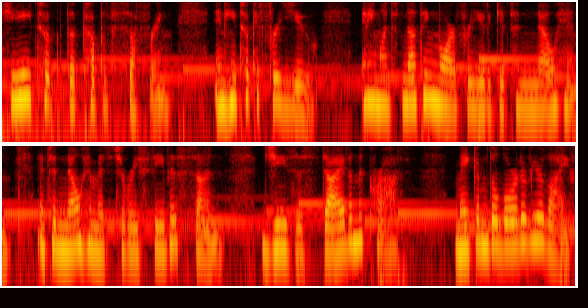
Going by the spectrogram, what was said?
He took the cup of suffering and He took it for you. And He wants nothing more for you to get to know Him. And to know Him is to receive His Son. Jesus died on the cross. Make Him the Lord of your life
